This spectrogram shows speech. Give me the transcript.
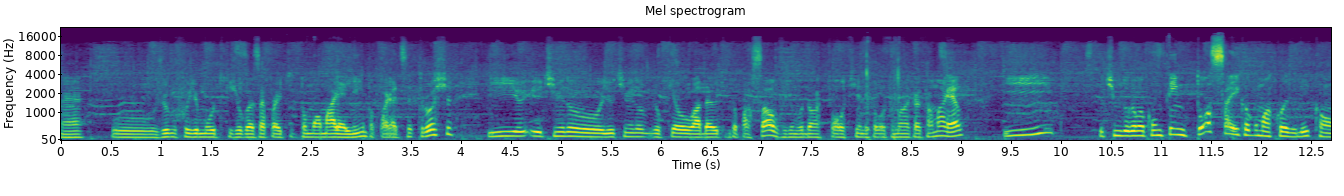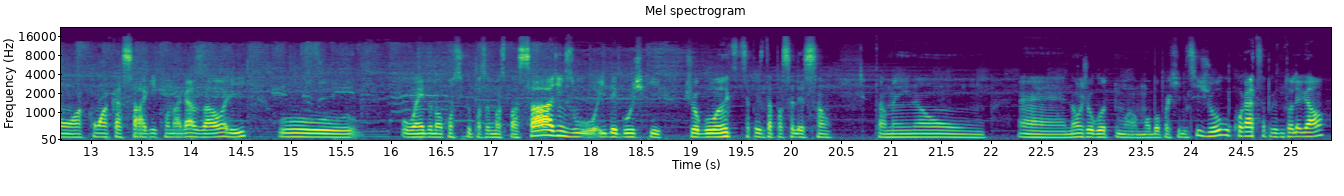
né? O Júlio Fujimoto que jogou essa partida tomou amarelinho pra parar de ser trouxa. E, e o time do. E o time do, do que o Adair tentou passar, o Fujimoto deu uma faltinha, ele acabou tomando cartão amarelo. E o time do Gama tentou sair com alguma coisa ali, com a, com a Kasagi e com o Nagasal ali. O, o Endo não conseguiu passar algumas passagens. O Ideguchi, que jogou antes de se apresentar para a seleção, também não, é, não jogou uma, uma, boa partida nesse jogo. O Kurata se apresentou legal.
